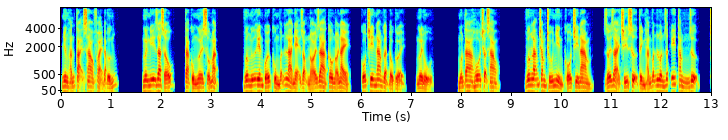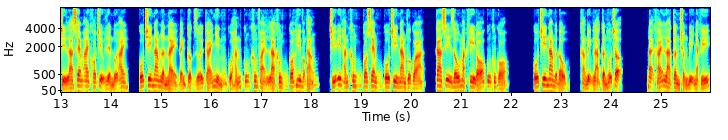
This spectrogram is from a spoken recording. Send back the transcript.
nhưng hắn tại sao phải đáp ứng? Ngươi nghĩ ra xấu, ta cùng ngươi xấu mặt. Vương ngữ yên cuối cùng vẫn là nhẹ giọng nói ra câu nói này, cố chi nam gật đầu cười, người đủ. Muốn ta hỗ trợ sao? Vương lãng chăm chú nhìn cố chi nam, giới giải trí sự tình hắn vẫn luôn rất ít tham dự, chỉ là xem ai khó chịu liền đổi ai. Cố chi nam lần này đánh cược dưới cái nhìn của hắn cũng không phải là không có hy vọng thắng chí ít hắn không có xem cố chi nam thua quá, ca sĩ giấu mặt khi đó cũng không có. Cố chi nam gật đầu, khẳng định là cần hỗ trợ. Đại khái là cần chuẩn bị nhạc khí,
